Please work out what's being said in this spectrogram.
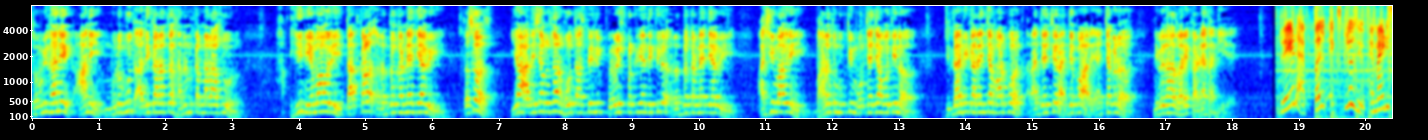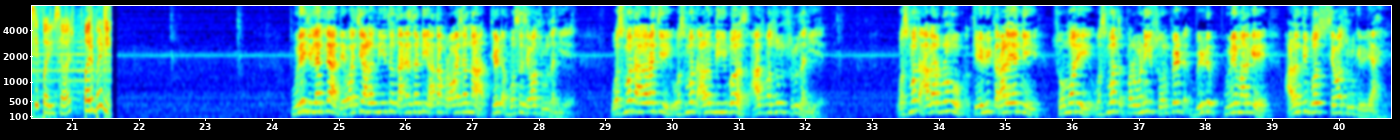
संविधानिक आणि मूलभूत अधिकाराचं हनन करणारा असून ही नियमावली तात्काळ रद्द करण्यात यावी. तसंच या आदेशानुसार होत असलेली प्रवेश प्रक्रिया देखील रद्द करण्यात यावी अशी मागणी भारत मुक्ती मोर्चाच्या वतीनं जिल्हाधिकाऱ्यांच्या मार्फत राज्याचे राज्यपाल यांच्याकडे निवेदनाद्वारे करण्यात आली आहे. रेड ॲपल एक्सक्लुझिव्ह एमआयडीसी परिसर परभणी. पुणे जिल्ह्यातल्या देवाची आळंदी इथं जाण्यासाठी आता प्रवाशांना थेट बस सेवा सुरू झाली आहे. वसमत आगाराची वसमत आळंदी ही बस आजपासून सुरू झाली आहे. वसमत आगार प्रमुख के व्ही कराळे यांनी सोमवारी वसमत परभणी सोनपेठ बीड पुणे मार्गे आळंदी बस सेवा सुरू केलेली आहे.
